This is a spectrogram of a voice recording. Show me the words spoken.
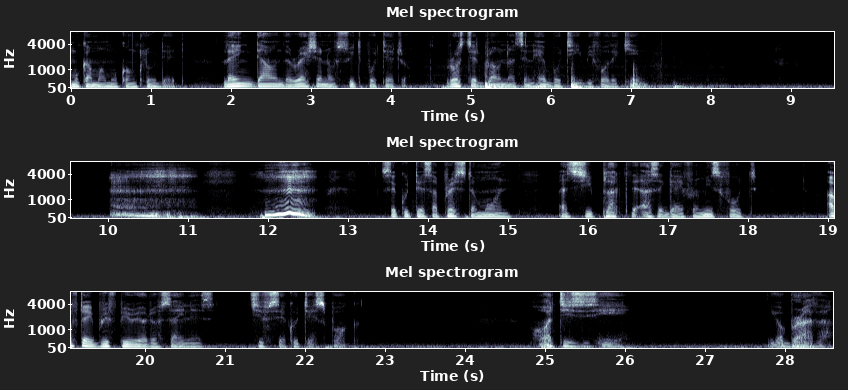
Mukamamu concluded, laying down the ration of sweet potato, roasted groundnuts, and herbal tea before the king. Sekute suppressed a moan as she plucked the assegai from his foot. After a brief period of silence, Chief Sekute spoke. What is he? Your brother.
